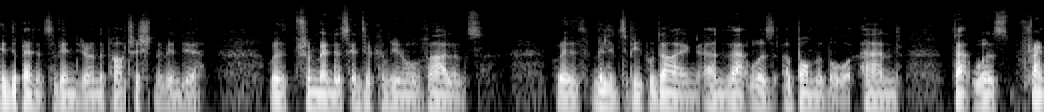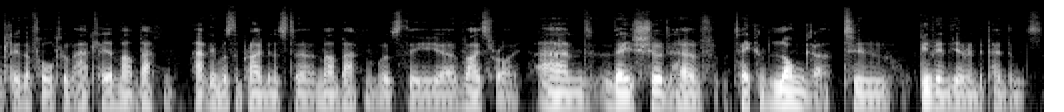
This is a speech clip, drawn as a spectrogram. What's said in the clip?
independence of India and the partition of India, with tremendous intercommunal violence, with millions of people dying, and that was abominable. And that was, frankly, the fault of Attlee and Mountbatten. Attlee was the Prime Minister, Mountbatten was the uh, Viceroy, and they should have taken longer to give India independence.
